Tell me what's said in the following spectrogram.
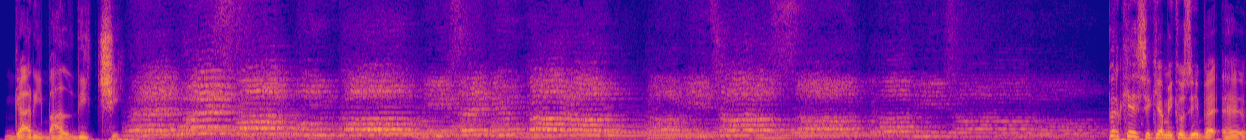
Garibaldi C. Perché si chiami così? Beh, eh,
